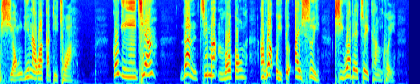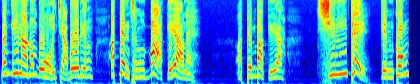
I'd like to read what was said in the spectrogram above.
常囡仔我家己带。搁而且，咱即马毋好讲啊！我为着爱水，是我咧做工课，咱囡仔拢无互伊食无能。啊，变成肉鸡啊呢！啊，变肉鸡啊！身体健康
